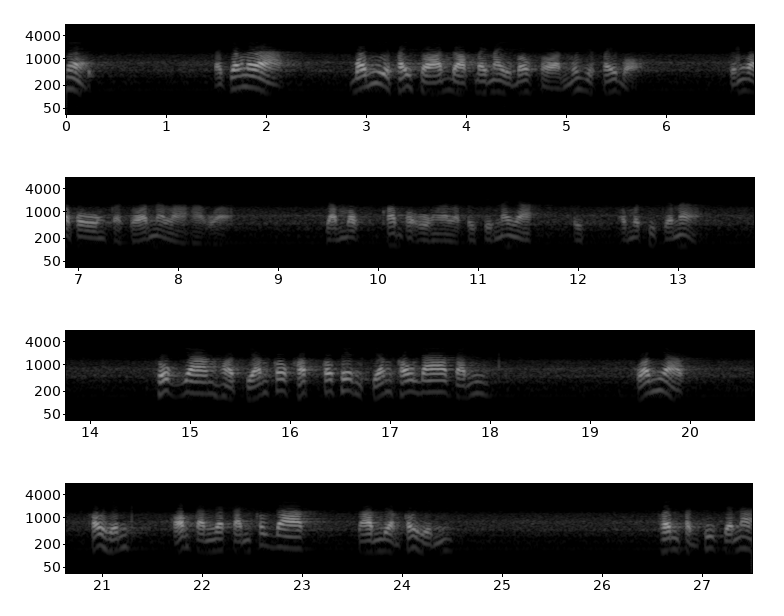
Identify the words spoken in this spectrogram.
แน่แต่จังเลยว่าบนนี้ไฟสอนดอกใบไม้บ่สอนมุ้จะไฟบอกถึงว่าพระองค์ก็สอนนั่นละหากว่าจำเอาข้ามพระองค์นั่นละไปเป็นนัยยะ เอามาที่แกหน้าทุกอย่างหอดเสียงเขาขับ เขาเพ่งเสียงเขาด่ากันความยากเขาเห็นของกันและกันเขาด่าตามเรื่องเขาเห็น เพิ่นผันที่จะหน้า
